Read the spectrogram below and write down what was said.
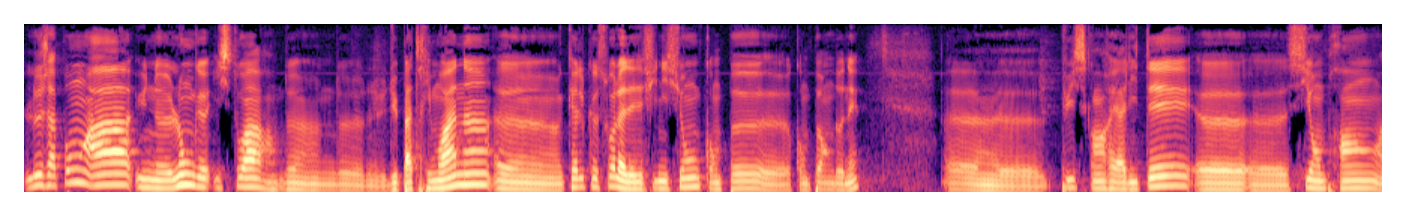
Le Japon a une longue histoire du patrimoine, euh, quelle que soit la définition qu'on peut, euh, en donner. Euh, puisqu'en réalité, si on prend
